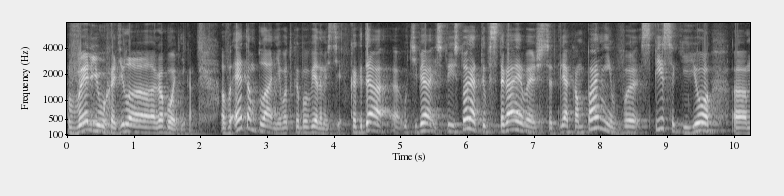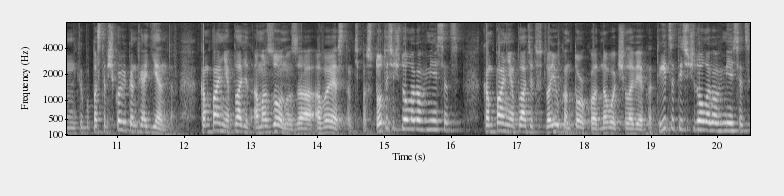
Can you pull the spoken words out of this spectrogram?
value уходила работника. В этом плане, вот как бы в ведомости, когда э, у тебя ты история, ты встраиваешься для компании в список ее эм, как бы поставщиков и контрагентов. Компания платит Амазону за АВС там типа 100 тысяч долларов в месяц, компания платит в твою конторку одного человека 30 тысяч долларов в месяц,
